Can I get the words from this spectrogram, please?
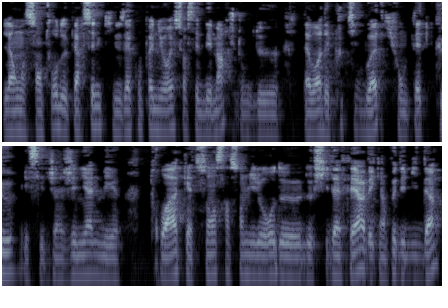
Là, on s'entoure de personnes qui nous accompagneraient sur cette démarche, donc d'avoir des plus petites boîtes qui font peut-être que, et c'est déjà génial, mais 3, 400, 500 000 euros de, chiffre d'affaires avec un peu d'EBITDA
